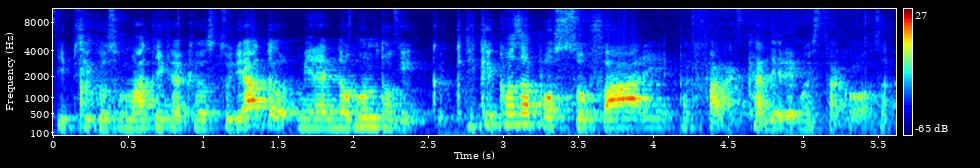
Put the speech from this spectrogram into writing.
di psicosomatica che ho studiato, mi rendo conto che, di che cosa posso fare per far accadere questa cosa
